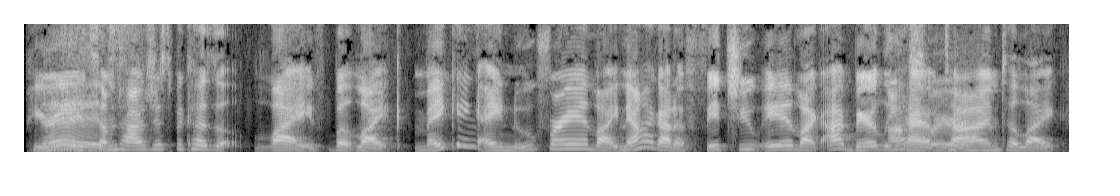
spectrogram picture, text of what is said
period, Yes. sometimes just because of life. But like making a new friend, like now I gotta fit you in. Like I barely I have swear. time to like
